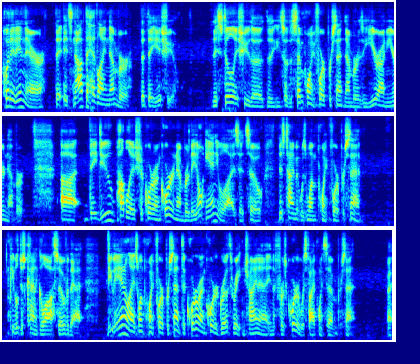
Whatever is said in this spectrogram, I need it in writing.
put it in there, it's not the headline number that they issue. They still issue the, the so the 7.4% number is a year on year number. Uh, they do publish a quarter on quarter number. They don't annualize it. So this time it was 1.4%. People just kind of gloss over that. If you annualize 1.4%, the quarter on quarter growth rate in China in the first quarter was 5.7%. Right?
